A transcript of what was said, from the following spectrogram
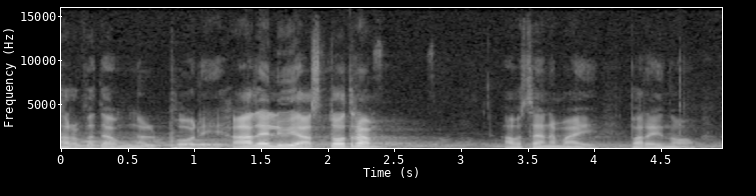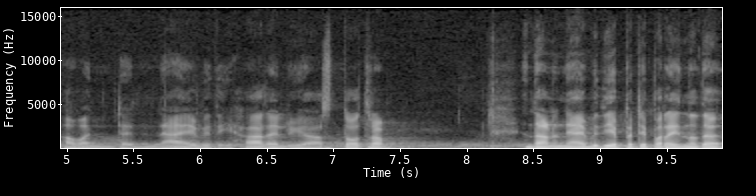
പർവതങ്ങൾ പോലെ. ഹാലലുയ സ്തോത്രം. അവസാനമായി പറയുന്നു അവന്റെ ന്യായവിധി. ഹാലലുയ സ്തോത്രം. എന്താണ് ന്യായവിധിയെപ്പറ്റി പറയുന്നത്?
